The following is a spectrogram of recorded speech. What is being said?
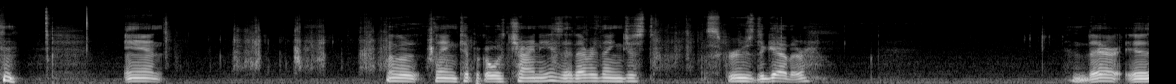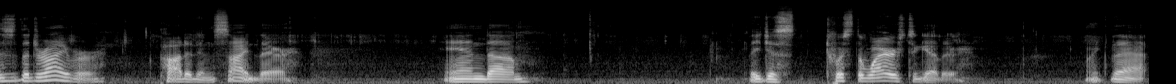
and Another thing typical with Chinese that everything just screws together. And there is the driver potted inside there. And um, they just twist the wires together like that.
